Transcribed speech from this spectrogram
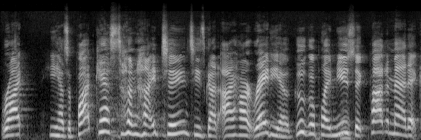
right? He has a podcast on iTunes. He's got iHeartRadio, Google Play Music, Podomatic,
